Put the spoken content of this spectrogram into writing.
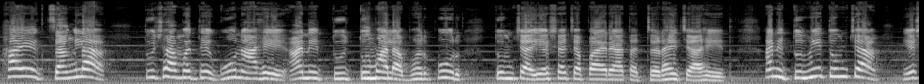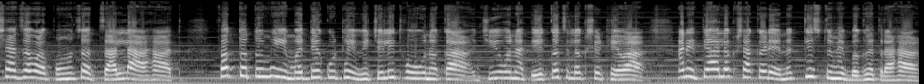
हा एक चांगला तुझ्यामध्ये गुण आहे आणि तू तुम्हाला भरपूर तुमच्या यशाच्या पायऱ्या आता चढायच्या आहेत. आणि तुम्ही तुमच्या यशाजवळ पोहोचत चालला आहात. फक्त तुम्ही मध्ये कुठे विचलित होऊ नका. जीवनात एकच लक्ष ठेवा आणि त्या लक्षाकडे नक्कीच तुम्ही बघत राहा.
